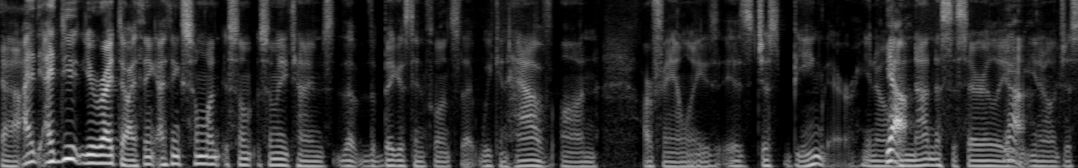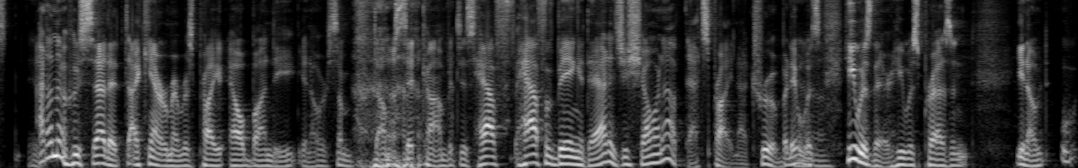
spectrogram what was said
Yeah, I, I do. You're right, though. I think I think someone so so many times the the biggest influence that we can have on our families is just being there. You know, Yeah. not necessarily. Yeah. You know, just I don't know who said it. I can't remember. It's probably Al Bundy, you know, or some dumb sitcom. But just half half of being a dad is just showing up. That's probably not true. But it was. He was there. He was present. You know,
